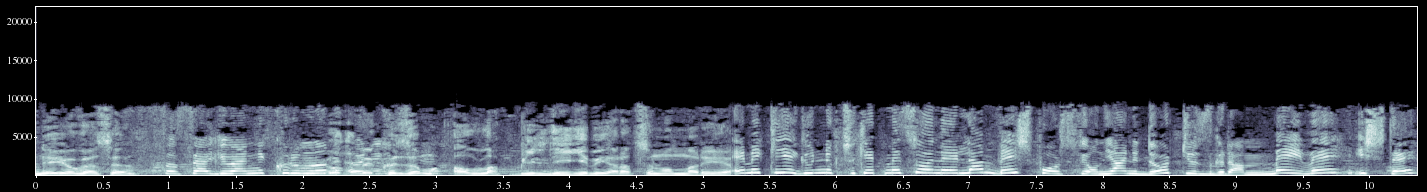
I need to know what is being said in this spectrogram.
Ne yogası? Sosyal Güvenlik Kurumu'nun Yok be kızım Allah bildiği gibi yaratsın onları ya. Emekliye günlük tüketmesi önerilen 5 porsiyon yani 400 gram meyve işte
